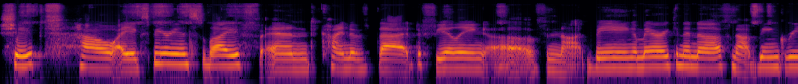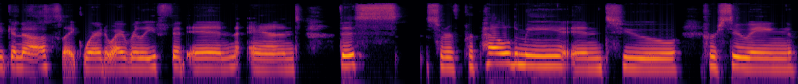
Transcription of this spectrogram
shaped how I experienced life and kind of that feeling of not being American enough, not being Greek enough. Like, where do I really fit in? And this sort of propelled me into pursuing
